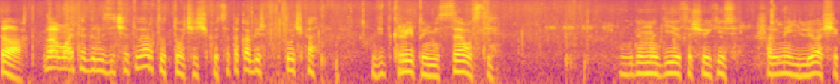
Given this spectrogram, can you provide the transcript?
Так, давайте, друзі, четверту точечку. Це така більш точка відкритої місцевості. Будемо надіятися, що якийсь шальний лящик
